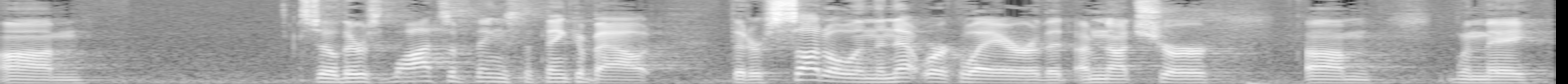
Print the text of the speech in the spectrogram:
Um, so there's lots of things to think about that are subtle in the network layer that I'm not sure um, when they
